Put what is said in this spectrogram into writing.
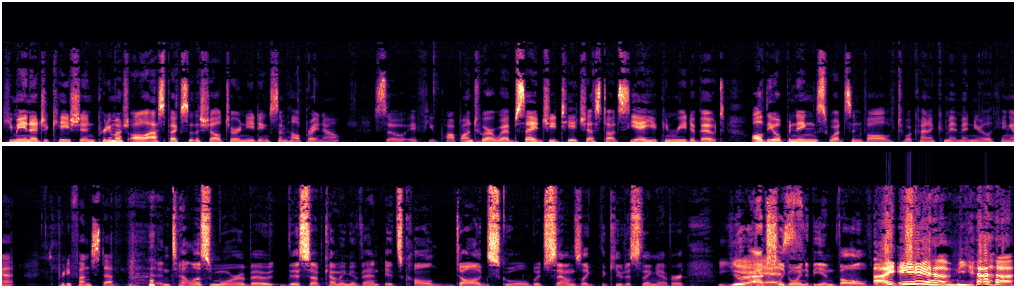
humane education, pretty much all aspects of the shelter are needing some help right now. So if you pop onto our website, gths.ca, you can read about all the openings, what's involved, what kind of commitment you're looking at. It's pretty fun stuff. and tell us more about this upcoming event. It's called Dog School, which sounds like the cutest thing ever. You're Yes. actually going to be involved. I understand. am, yeah.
